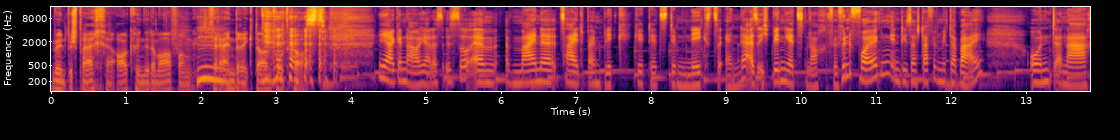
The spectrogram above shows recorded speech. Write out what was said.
wir besprechen müssen, angekündigt am Anfang, die mhm. Veränderung da im Podcast. Ja, genau, ja, das ist so. Ähm, meine Zeit beim Blick geht jetzt demnächst zu Ende. Also ich bin jetzt noch für fünf Folgen in dieser Staffel mit dabei und danach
